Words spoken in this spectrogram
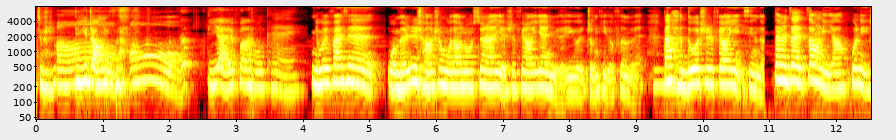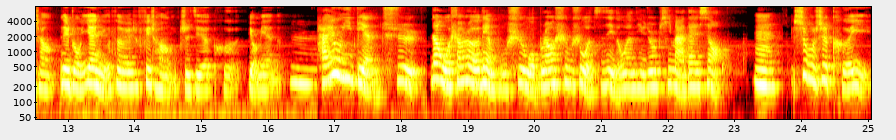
就是嫡长子。哦。嫡癌犯，OK，你会发现我们日常生活当中虽然也是非常厌女的一个整体的氛围，但很多是非常隐性的。但是在葬礼啊、婚礼上，那种厌女的氛围是非常直接和表面的。嗯，还有一点是让我稍稍有点不适，我不知道是不是我自己的问题，就是披麻戴孝。嗯，是不是可以？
